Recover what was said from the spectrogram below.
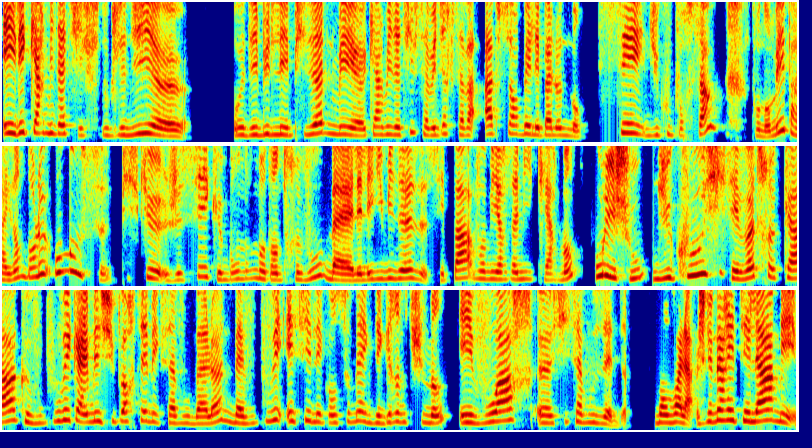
Et il est carminatif. Donc je l'ai dit euh, au début de l'épisode, mais euh, carminatif, ça veut dire que ça va absorber les ballonnements. C'est du coup pour ça qu'on en met par exemple dans le houmous, puisque je sais que bon nombre d'entre vous, bah, les légumineuses, c'est pas vos meilleurs amis clairement, ou les choux. Du coup, si c'est votre cas, que vous pouvez quand même les supporter, mais que ça vous ballonne, bah, vous pouvez essayer de les consommer avec des grains de cumin et voir euh, si ça vous aide. Bon voilà, je vais m'arrêter là, mais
